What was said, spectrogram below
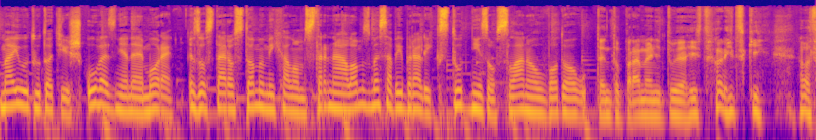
Majú tu totiž uväznené more. So starostom Michalom Strnálom sme sa vybrali k studni so slanou vodou. Tento prameň tu je historicky od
